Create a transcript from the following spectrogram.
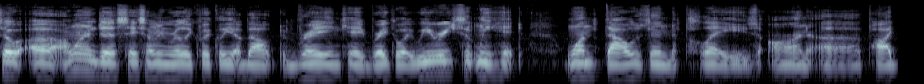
so uh, I wanted to say something really quickly about Bray and K Breakaway. We recently hit 1,000 plays on a pod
